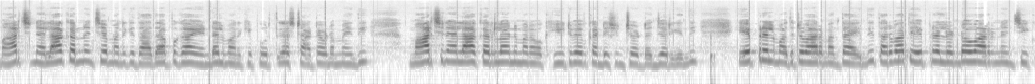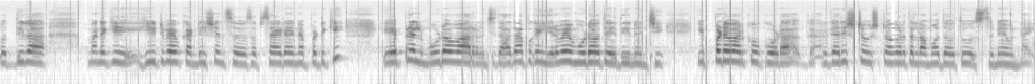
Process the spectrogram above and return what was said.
మార్చి నెలాఖరు నుంచే మనకి దాదాపుగా ఎండలు మనకి పూర్తిగా స్టార్ట్ అవ్వడం అయింది. మార్చి నెలాఖరులోని మనం ఒక హీట్ వేవ్ కండిషన్ చూడడం జరిగింది. ఏప్రిల్ మొదటి వారం అంతా అయింది. తర్వాత ఏప్రిల్ రెండో వారం నుంచి కొద్దిగా మనకి హీట్ వేవ్ కండిషన్స్ సబ్సైడ్ అయినప్పటికీ ఏప్రిల్ మూడో వారం నుంచి దాదాపుగా ఇరవై మూడవ తేదీ నుంచి ఇప్పటి వరకు కూడా గ- గరిష్ట ఉష్ణోగ్రతలు నమోదవుతూ వస్తూనే ఉన్నాయి.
